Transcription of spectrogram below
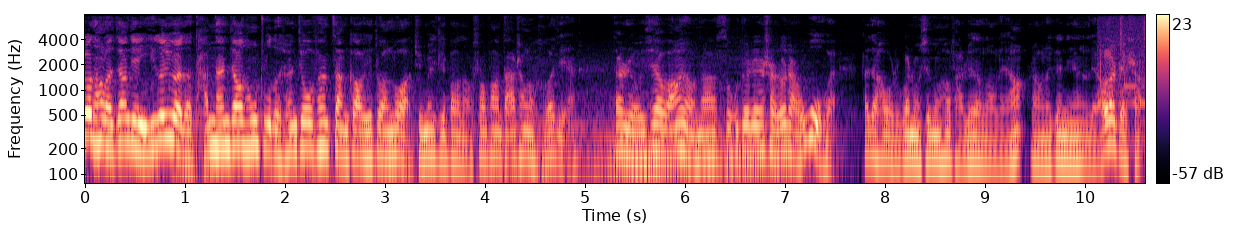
折腾了将近一个月的谈谈交通著作权纠纷暂告一段落。据媒体报道，双方达成了和解，但是有一些网友呢，似乎对这事儿有点误会。大家好，我是关注新闻和法律的老梁，让我来跟您聊聊这事儿。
